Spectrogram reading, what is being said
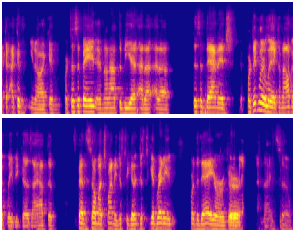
can, I can, you know, I can participate and not have to be at, at a, at a disadvantage, particularly economically, because I have to spend so much money just to get, just to get ready for the day or go to bed at night, so.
